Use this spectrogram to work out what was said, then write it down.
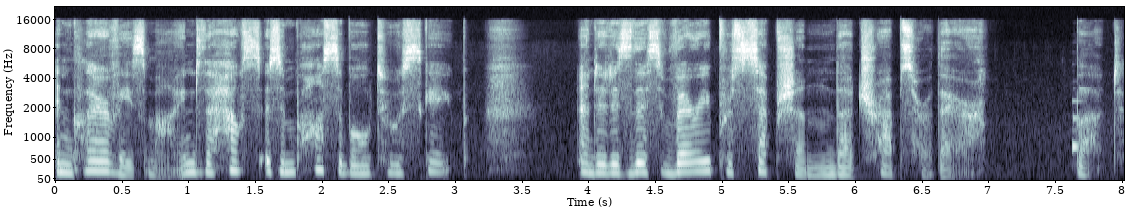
In Clervie's mind, the house is impossible to escape. And it is this very perception that traps her there. But...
